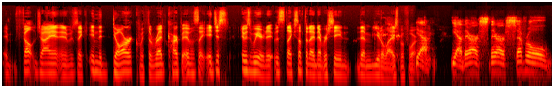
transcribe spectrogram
it felt giant and it was like in the dark with the red carpet. It was like it just it was weird. It was like something I'd never seen them utilize before. Yeah, yeah. There are there are several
